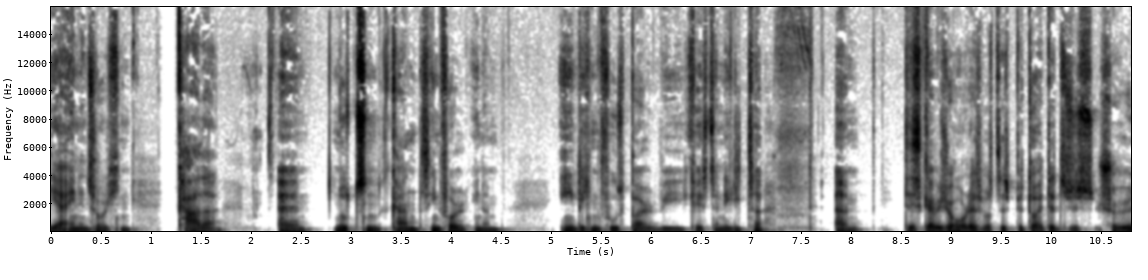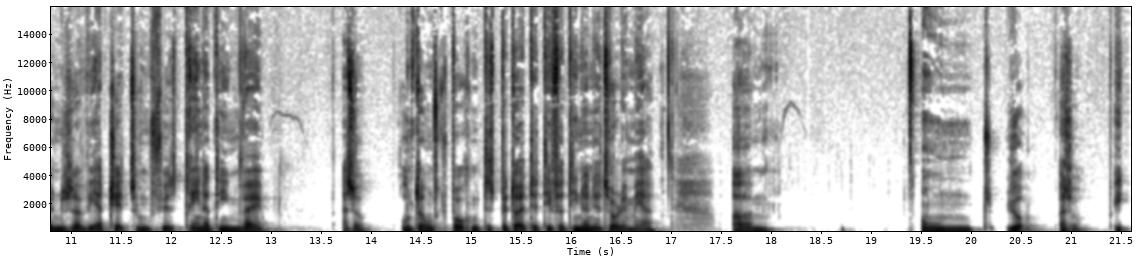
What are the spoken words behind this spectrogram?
der einen solchen Kader äh, nutzen kann, sinnvoll, in einem ähnlichen Fußball wie Christian Ilzer. Ähm, das ist, glaube ich, schon alles, was das bedeutet. Das ist schön, das ist eine Wertschätzung fürs Trainerteam, weil, also unter uns gesprochen, das bedeutet, die verdienen jetzt alle mehr. Ähm, und ja, also ich,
